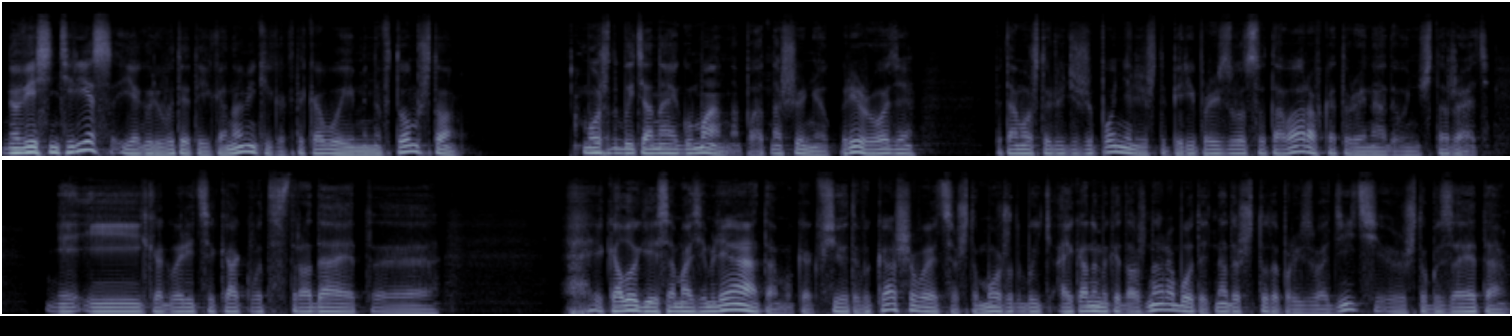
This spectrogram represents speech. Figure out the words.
Но весь интерес, я говорю, вот этой экономики как таковой именно в том, что, может быть, она и гуманна по отношению к природе, потому что люди же поняли, что перепроизводство товаров, которые надо уничтожать, и, и как говорится, как вот страдает э, экология и сама Земля, там, как все это выкашивается, что может быть, а экономика должна работать, надо что-то производить, э, чтобы за это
